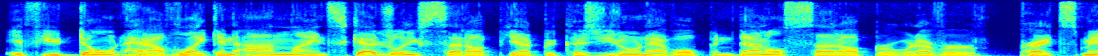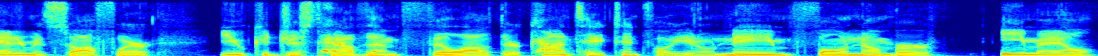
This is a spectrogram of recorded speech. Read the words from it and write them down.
if you don't have like an online scheduling set up yet because you don't have Open Dental set up or whatever practice management software, you could just have them fill out their contact info, you know, name, phone number, email,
